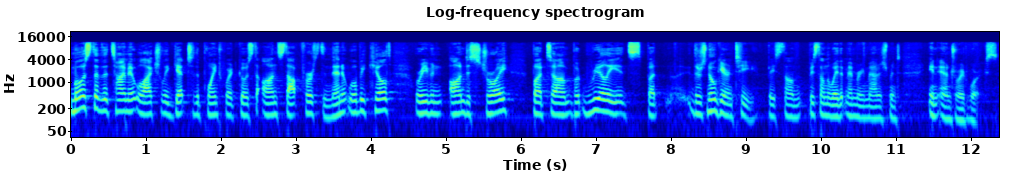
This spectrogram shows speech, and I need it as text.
Most of the time, it will actually get to the point where it goes to on stop first, and then it will be killed, or even on destroy. But, um, but really, it's, but there's no guarantee based on, based on the way that memory management in Android works.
